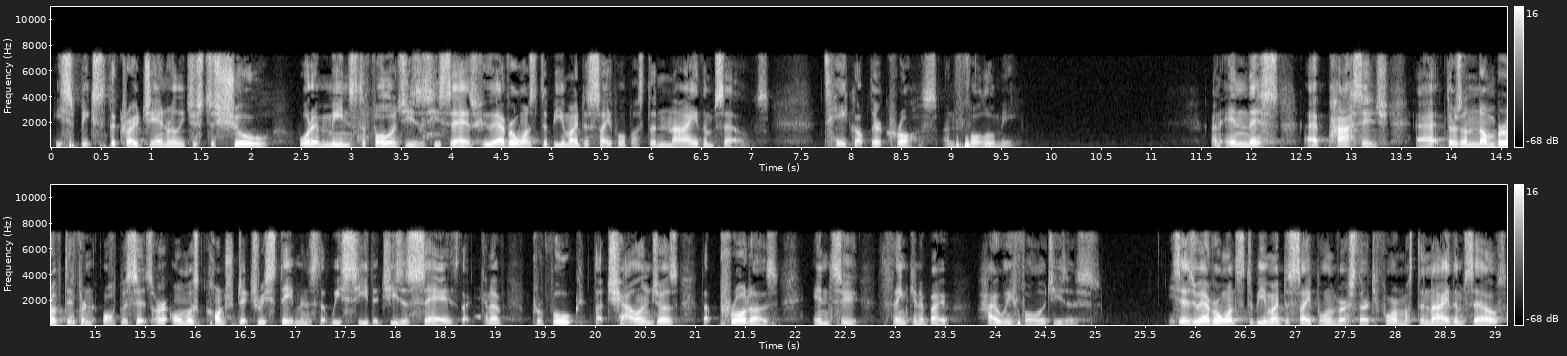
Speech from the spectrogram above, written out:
He speaks to the crowd generally just to show what it means to follow Jesus. He says, Whoever wants to be my disciple must deny themselves, take up their cross, and follow me. And in this uh, passage, uh, there's a number of different opposites or almost contradictory statements that we see that Jesus says that kind of provoke, that challenge us, that prod us into thinking about how we follow Jesus. He says, Whoever wants to be my disciple in verse 34 must deny themselves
